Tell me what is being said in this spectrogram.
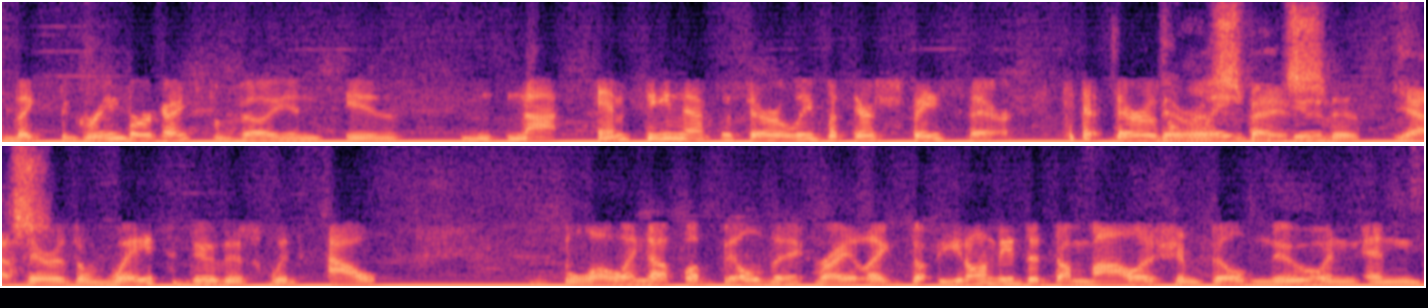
like the Greenberg Ice Pavilion is not empty necessarily, but there's space there. there is there a way space. to do this. Yes, there is a way to do this without blowing up a building, right? Like you don't need to demolish and build new and, and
